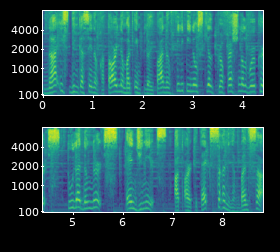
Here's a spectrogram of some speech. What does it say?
Nais din kasi ng Qatar na mag-employ pa ng Filipino skilled professional workers tulad ng nurse, engineers at architects sa kanilang bansa.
